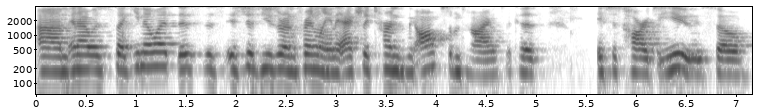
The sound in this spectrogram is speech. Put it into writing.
Um, and I was just like, you know what, this is it's just user unfriendly and it actually turns me off sometimes because it's just hard to use. So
